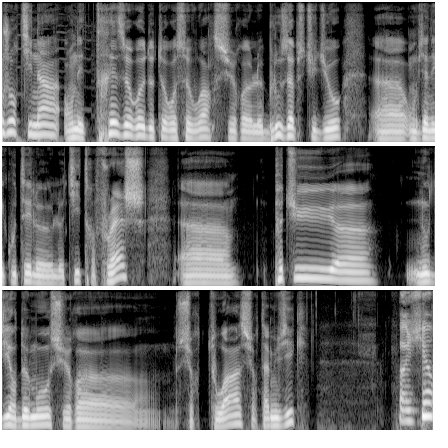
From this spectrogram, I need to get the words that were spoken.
Bonjour Tina, on est très heureux de te recevoir sur euh, le Blues Up Studio. Euh, on vient d'écouter le, titre Fresh. Euh, peux-tu nous dire deux mots sur, sur toi, sur ta musique? Bonjour.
